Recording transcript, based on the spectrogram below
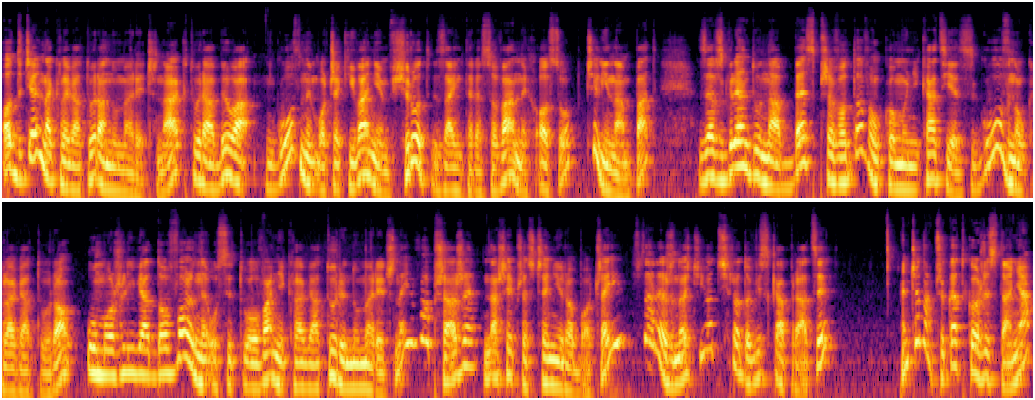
Oddzielna klawiatura numeryczna, która była głównym oczekiwaniem wśród zainteresowanych osób, czyli numpad, ze względu na bezprzewodową komunikację z główną klawiaturą, umożliwia dowolne usytuowanie klawiatury numerycznej w obszarze naszej przestrzeni roboczej, w zależności od środowiska pracy, czy na przykład korzystania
